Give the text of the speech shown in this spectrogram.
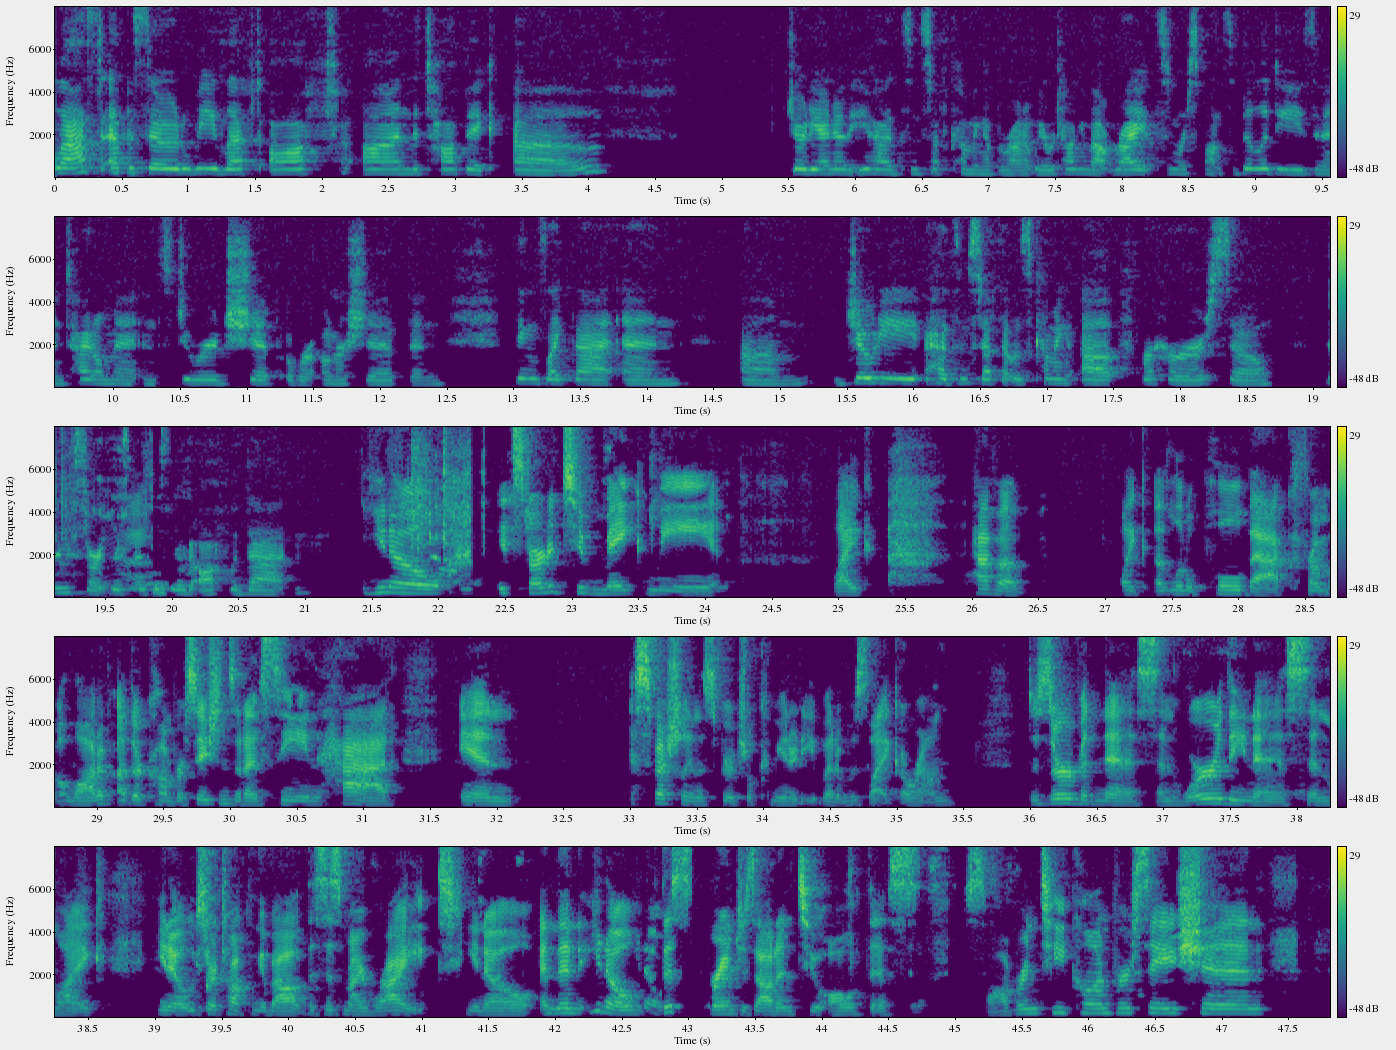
last episode, we left off on the topic of Jody. I know that you had some stuff coming up around it. We were talking about rights and responsibilities and entitlement and stewardship over ownership and things like that. And um, Jody had some stuff that was coming up for her. So, we're going to start this episode off with that. You know, it started to make me like have a like a little pullback from a lot of other conversations that I've seen had in especially in the spiritual community, but it was like around deservedness and worthiness and like you know we start talking about this is my right you know? And then you know this branches out into all of this sovereignty conversation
